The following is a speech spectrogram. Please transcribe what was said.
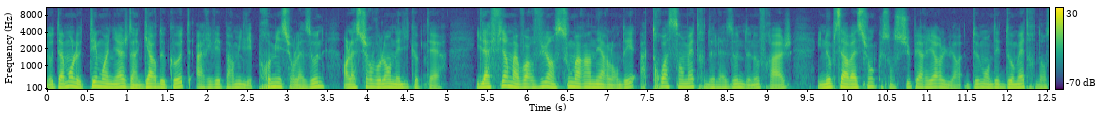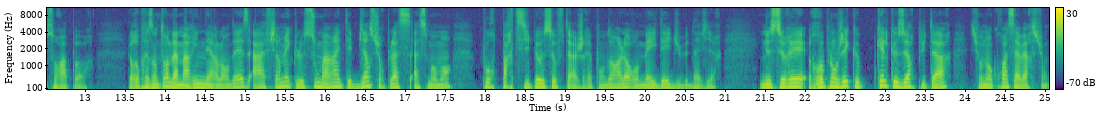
notamment le témoignage d'un garde-côte arrivé parmi les premiers sur la zone en la survolant en hélicoptère. Il affirme avoir vu un sous-marin néerlandais à 300 mètres de la zone de naufrage, une observation que son supérieur lui a demandé d'omettre dans son rapport. Le représentant de la marine néerlandaise a affirmé que le sous-marin était bien sur place à ce moment pour participer au sauvetage, répondant alors au Mayday du navire. Il ne serait replongé que quelques heures plus tard, si on en croit sa version.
